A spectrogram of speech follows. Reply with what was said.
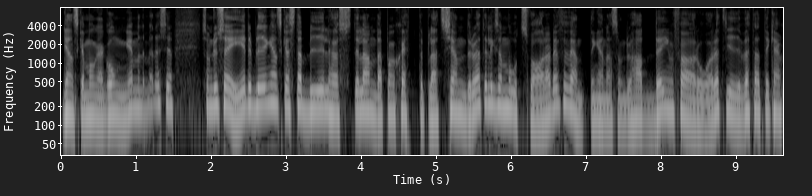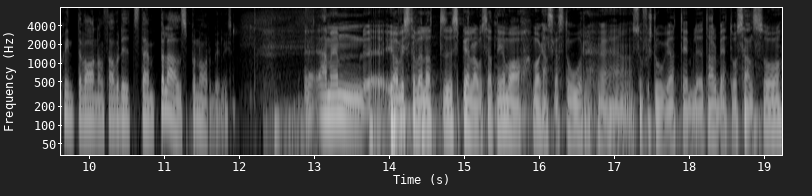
ganska många gånger. Men, men det, som du säger, det blir en ganska stabil höst, det landar på en sjätteplats. Kände du att det liksom motsvarade förväntningarna som du hade inför året, givet att det kanske inte var någon favoritstämpel alls på Norrby? Liksom? Ja, men, jag visste väl att spelaromsättningen var, var ganska stor. Eh, så förstod jag att det blev ett arbete och sen så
